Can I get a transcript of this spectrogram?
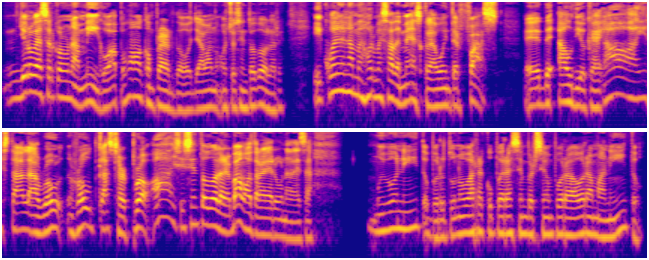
Yo lo voy a hacer con un amigo. Ah, pues vamos a comprar dos. Ya van 800 dólares. ¿Y cuál es la mejor mesa de mezcla o interfaz? Eh, de audio que hay. Ah, ahí está la Roadcaster Pro. Ay, 600 dólares. Vamos a traer una de esas. Muy bonito, pero tú no vas a recuperar esa inversión por ahora, manito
